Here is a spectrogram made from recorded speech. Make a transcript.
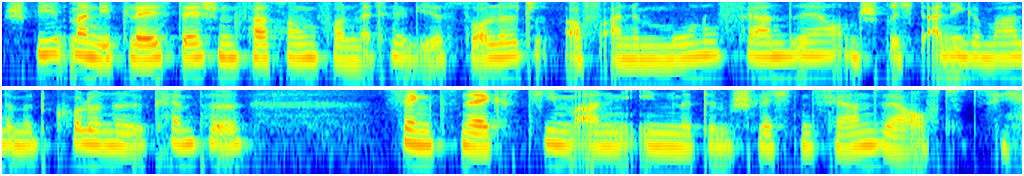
Spielt man die PlayStation-Fassung von Metal Gear Solid auf einem Mono-Fernseher und spricht einige Male mit Colonel Campbell, fängt Snacks Team an, ihn mit dem schlechten Fernseher aufzuziehen.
